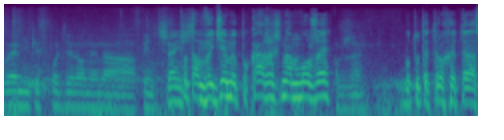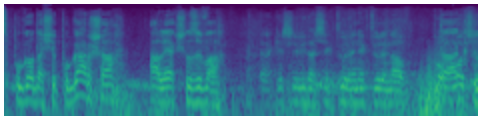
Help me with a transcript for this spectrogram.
gołębnik jest podzielony na 5 części. To tam wejdziemy, pokażesz nam może, Dobrze. bo tutaj trochę teraz pogoda się pogarsza, ale jak się nazywa? Jak jeszcze widać niektóre, niektóre na Tak, tu.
